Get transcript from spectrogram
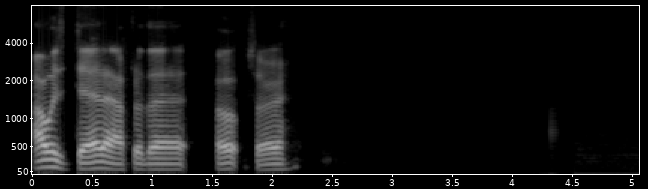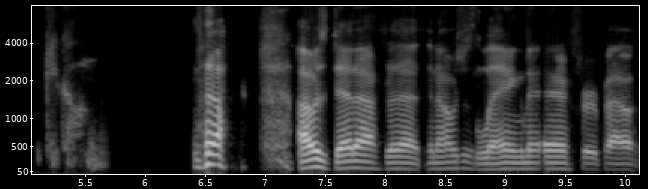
I was dead after that. Oh, sorry. keep going. I was dead after that, and I was just laying there for about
